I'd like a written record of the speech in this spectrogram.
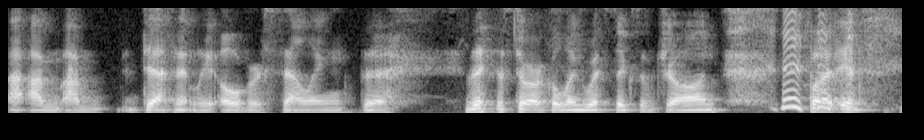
I'm, I'm definitely overselling the the historical linguistics of jawn, but it's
